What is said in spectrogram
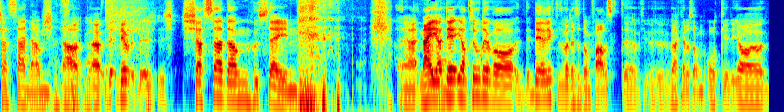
Shazadam. Shazam, Ja, ja. eh, det, det, Shazadam Hussein. Eh, nej, jag, det, jag tror det var, det, riktigt var dessutom falskt, uh, verkade det som. Och jag,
